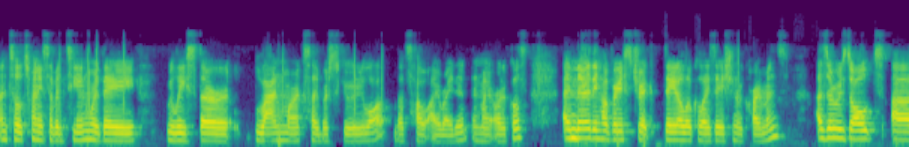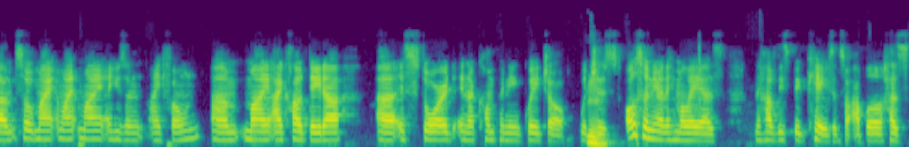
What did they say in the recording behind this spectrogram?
until 2017, where they released their landmark cybersecurity law. That's how I write it in my articles. And there they have very strict data localization requirements. As a result, um, so my, my, my, I use an iPhone. Um, my iCloud data uh, is stored in a company, Guizhou, which mm. is also near the Himalayas. They have these big caves, and so Apple has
